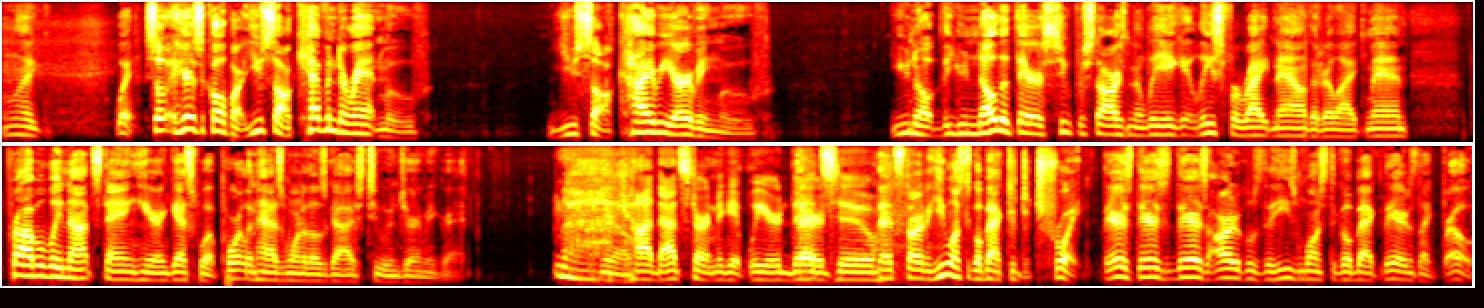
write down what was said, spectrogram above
I'm like, wait. So here's the cool part. You saw Kevin Durant move. You saw Kyrie Irving move. You know, you know that there are superstars in the league, at least for right now, that are like, man, probably not staying here. And guess what? Portland has one of those guys too in Jerami Grant. You know, God, that's starting to get weird there that's, too. That's starting. He wants to go back to Detroit. There's there's there's articles that he wants to go back there. And it's like, bro,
